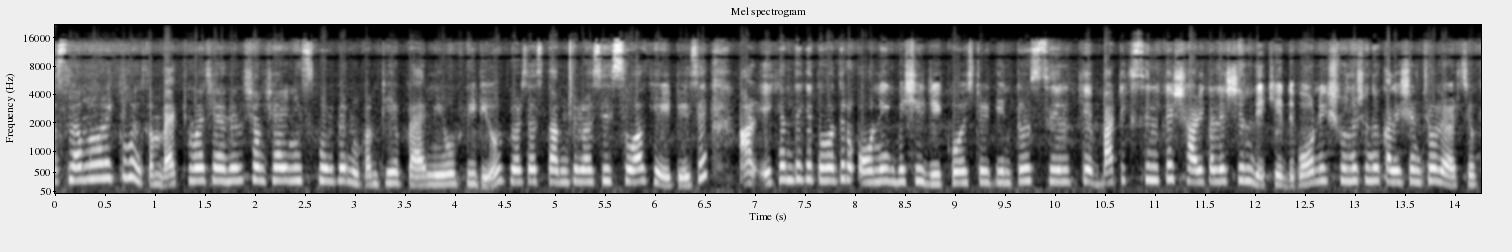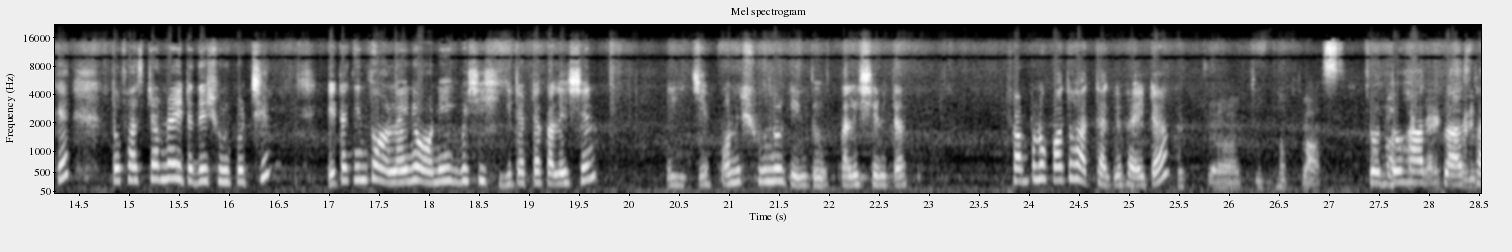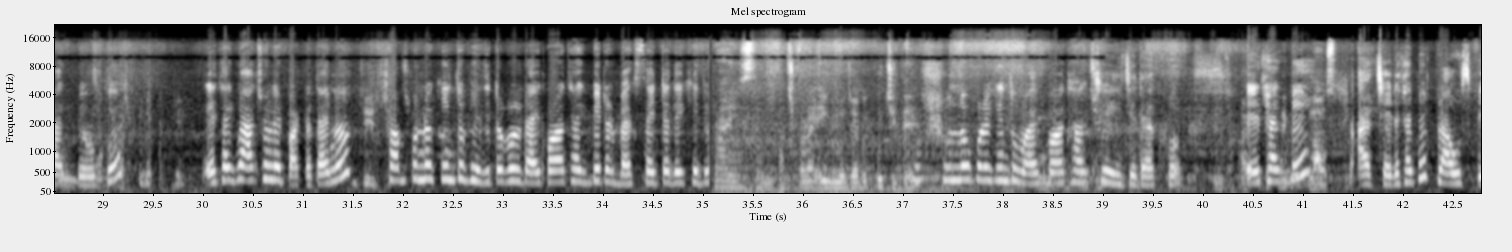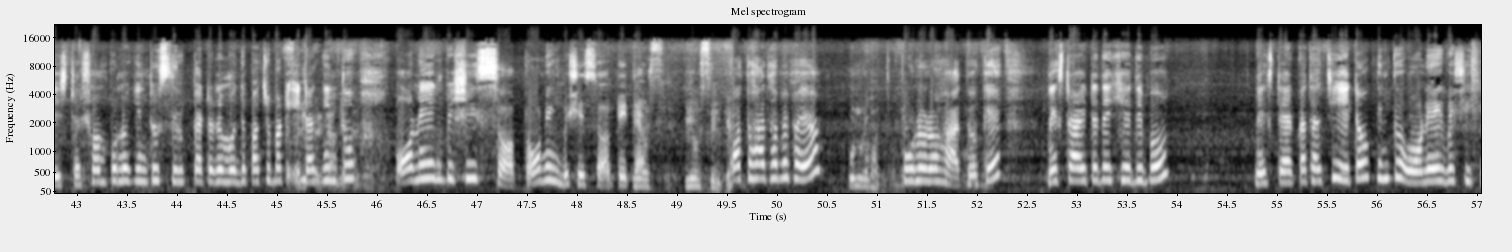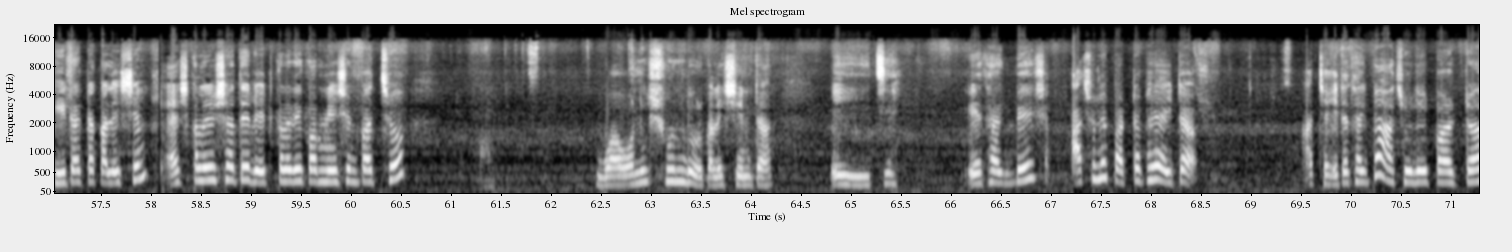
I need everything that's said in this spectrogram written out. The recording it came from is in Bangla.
আসসালামু আলাইকুম welcome back to my channel sunshine ইস করবেন welcome to a brand new video আজকে আমি চলে আসছি সোয়া হেরিটেজে আর এখান থেকে তোমাদের অনেক বেশি রিকোয়েস্টের কিন্তু সিল্কে বাটিক সিল্কের শাড়ি কালেকশন দেখিয়ে দেবো। অনেক সুন্দর সুন্দর কালেকশন চলে আসছে ওকে তো ফার্স্টে আমরা এটা দিয়ে শুরু করছি। এটা কিন্তু অনলাইনে অনেক বেশি হিট একটা কালেকশন এই যে, অনেক সুন্দর কিন্তু কালেকশনটা সম্পূর্ণ কত হাত থাকবে ভাই এটা? প্লাস চোদ্দ হাত প্লাস থাকবে ওকে এ থাকবে আঁচলের পাটটা তাই না? সম্পূর্ণ কিন্তু ভেজিটেবল ডাই করা থাকবে এটার ব্যাক সাইডটা দেখে দিও। যাবে কুচিতে। খুব সুন্দর করে কিন্তু ওয়ার্ক করা থাকছে এই যে দেখো। এ থাকবে আচ্ছা এটা থাকবে ব্লাউজ পিসটা সম্পূর্ণ কিন্তু সিল্ক প্যাটার্নের মধ্যে পাচ্ছ বাট এটা কিন্তু অনেক বেশি সফট অনেক বেশি সফট এটা। কত হাত হবে ভাইয়া? পনেরো হাত হবে। পনেরো হাত ওকে নেক্সট আরেকটা দেখিয়ে দিব। নেক্সট একটা থাকছে এটাও কিন্তু অনেক বেশি হিট একটা কালেকশন অ্যাশ কালারের সাথে রেড কালারের কম্বিনেশন পাচ্ছ। ওয়া অনেক সুন্দর কালেকশনটা এই যে এ থাকবে আঁচলের পাটটা ভাইয়া এটা। আচ্ছা এটা থাকবে আঁচলের পাটটা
